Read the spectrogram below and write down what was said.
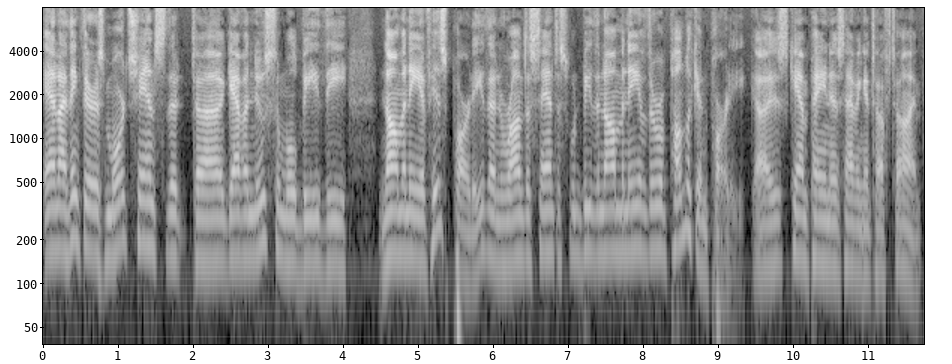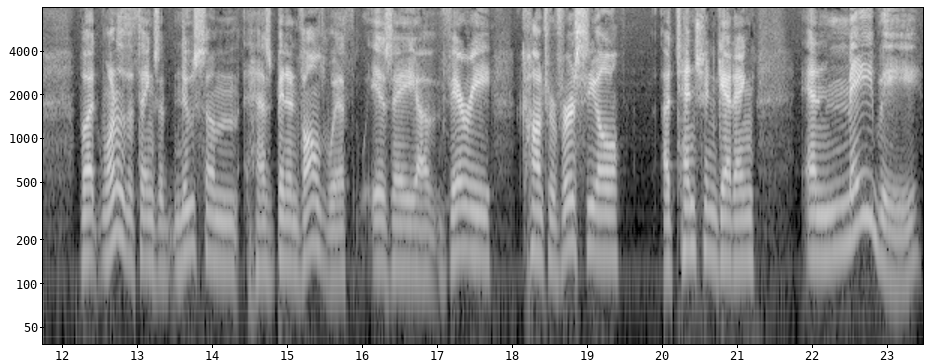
And I think there is more chance that uh, Gavin Newsom will be the nominee of his party, than Ron DeSantis would be the nominee of the Republican Party. Uh, his campaign is having a tough time. But one of the things that Newsom has been involved with is a uh, very controversial, attention getting, and maybe,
